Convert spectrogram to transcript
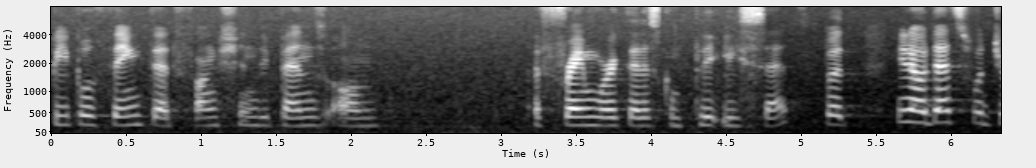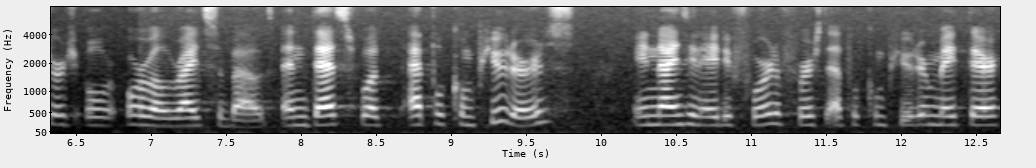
people think that function depends on a framework that is completely set. But, you know, that's what George or Orwell writes about. And that's what Apple computers, in 1984, the first Apple computer, made their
